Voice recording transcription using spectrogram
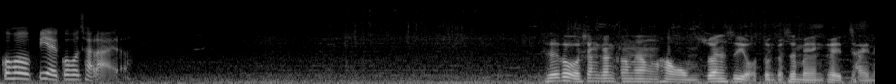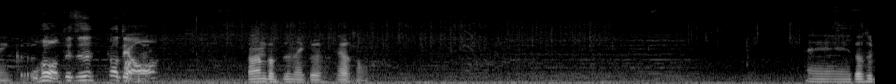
过后 B 也过后才来了。其实如果像刚刚那样的话，我们虽然是有盾，可是没人可以拆那个。哇，这只够屌哦！刚刚都是那个那叫什么？哎、都是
